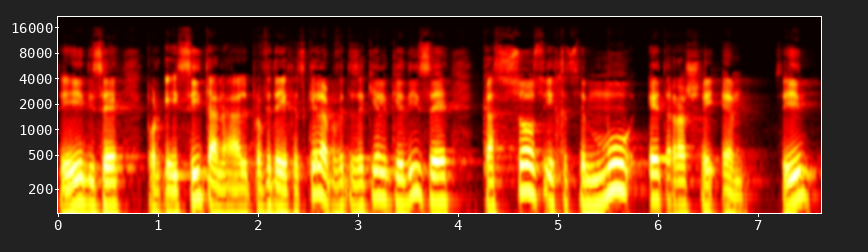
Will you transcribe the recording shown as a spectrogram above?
¿Sí? Dice, porque citan al profeta Ezequiel, al profeta Ezequiel, que dice, y et ¿Sí?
